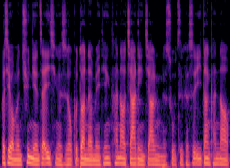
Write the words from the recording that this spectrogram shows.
而且我们去年在疫情的时候，不断的每天看到加零加零的数字，可是，一旦看到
